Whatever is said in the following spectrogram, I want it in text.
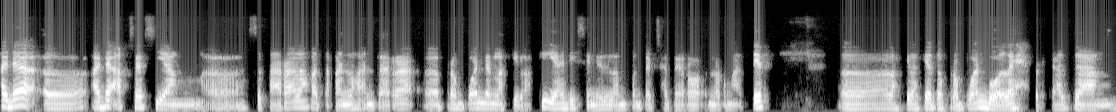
ada uh, ada akses yang uh, setara lah katakanlah antara uh, perempuan dan laki-laki ya di sini dalam konteks heteronormatif laki-laki atau perempuan boleh berdagang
